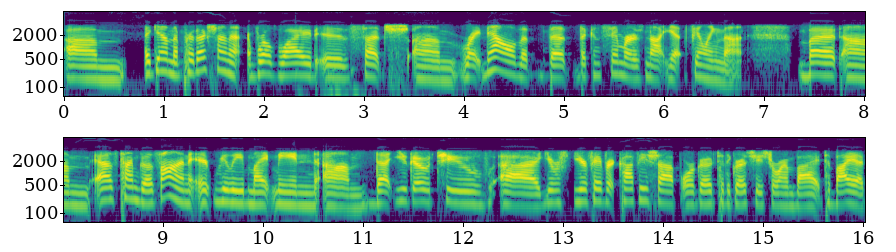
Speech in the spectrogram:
Um, again, the production worldwide is such um, right now that, that the consumer is not yet feeling that. But um, as time goes on, it really might mean um, that you go to uh, your your favorite coffee shop or go to the grocery store and buy to buy a,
